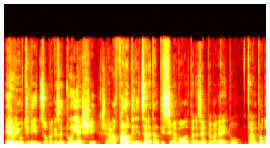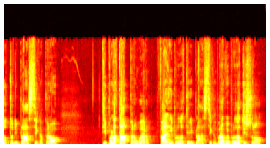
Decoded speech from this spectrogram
è il riutilizzo, perché se tu riesci certo. a fare utilizzare tantissime volte, ad esempio magari tu fai un prodotto di plastica, però tipo la Tupperware, fai i prodotti di plastica, però quei prodotti sono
